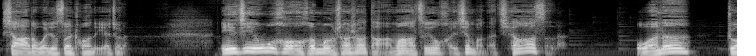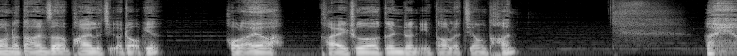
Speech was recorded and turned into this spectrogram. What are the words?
吓得我就钻床底下去了。你进屋后和孟莎莎打骂，最后狠心把她掐死了。我呢，壮着胆子拍了几个照片，后来呀，开车跟着你到了江滩。哎呀，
